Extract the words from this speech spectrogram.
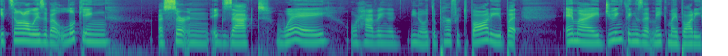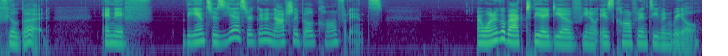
it's not always about looking a certain exact way or having a, you know, the perfect body, but am I doing things that make my body feel good? And if the answer is yes, you're going to naturally build confidence. I want to go back to the idea of, you know, is confidence even real?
